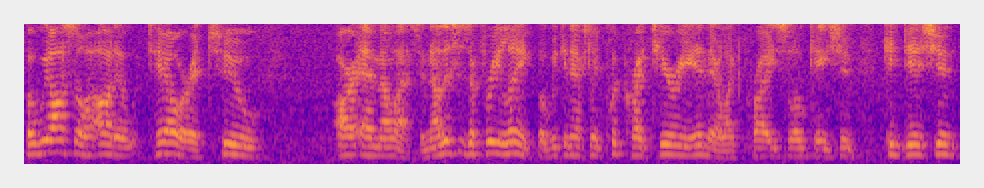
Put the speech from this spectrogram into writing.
But we also ought to tailor it to our MLS. And now this is a free link, but we can actually put criteria in there like price, location, condition.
